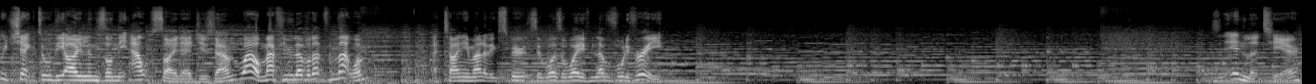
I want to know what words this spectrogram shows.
we checked all the islands on the outside edges down. Wow, Matthew leveled up from that one. A tiny amount of experience it was away from level 43. There's an inlet here.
